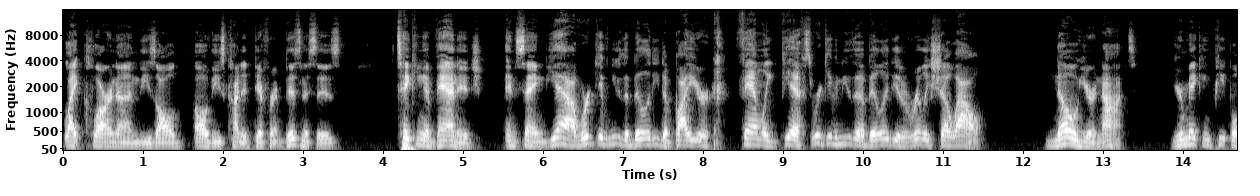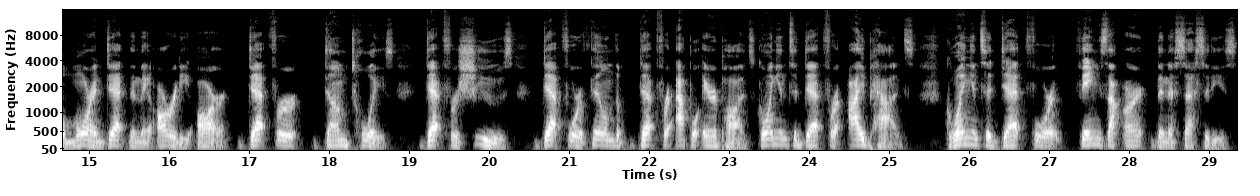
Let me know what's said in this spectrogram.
like Klarna and these all all these kind of different businesses taking advantage and saying, "Yeah, we're giving you the ability to buy your family gifts. We're giving you the ability to really show out." No, you're not. You're making people more in debt than they already are. Debt for dumb toys, debt for shoes, debt for film, the debt for Apple AirPods, going into debt for iPads, going into debt for things that aren't the necessities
